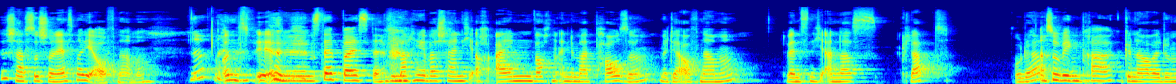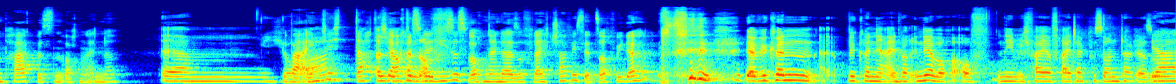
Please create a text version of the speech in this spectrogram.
Das schaffst du schon. Erstmal die Aufnahme. Ne? Und äh, Step by Step. Wir machen ja wahrscheinlich auch ein Wochenende mal Pause mit der Aufnahme, wenn es nicht anders klappt, oder? Ach so, wegen Prag? Genau, weil du in Prag bist ein Wochenende. Ähm, ja. Aber eigentlich dachte also ich auch, das wäre dieses Wochenende, also vielleicht schaffe ich es jetzt auch wieder. ja, wir können, wir können ja einfach in der Woche aufnehmen. Ich fahre ja Freitag bis Sonntag. Also ja,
